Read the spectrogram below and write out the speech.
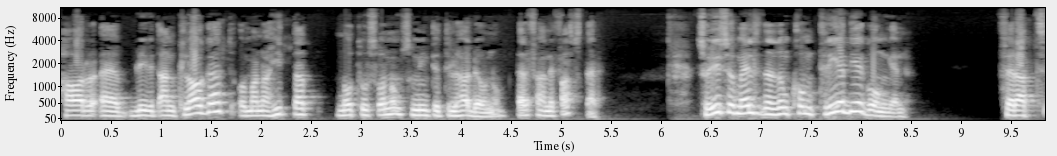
har eh, blivit anklagad och man har hittat något hos honom som inte tillhörde honom. Därför han är fast där. Så hur som helst, när de kom tredje gången för att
